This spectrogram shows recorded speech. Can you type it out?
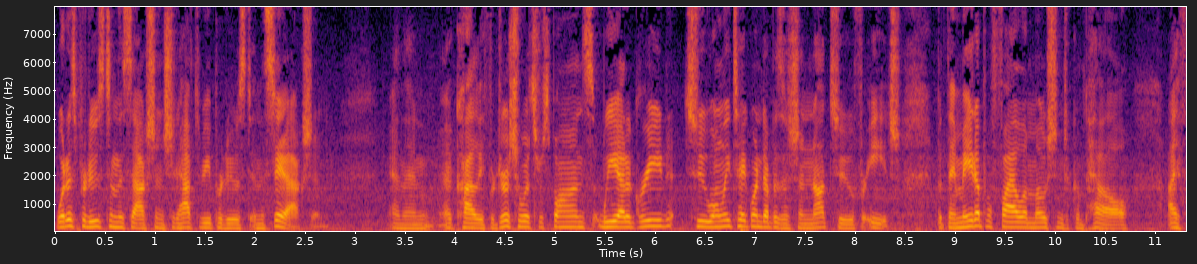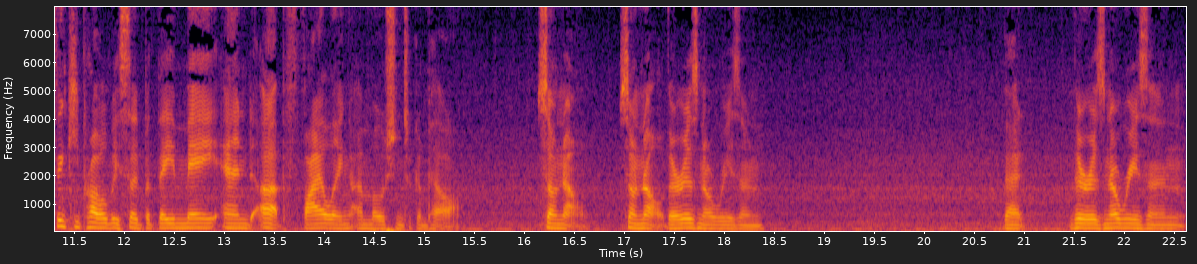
what is produced in this action should have to be produced in the state action? And then uh, Kiley for Dershowitz responds, We had agreed to only take one deposition, not two, for each, but they made up a file a motion to compel. I think he probably said, but they may end up filing a motion to compel. So, no. So, no, there is no reason that there is no reason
